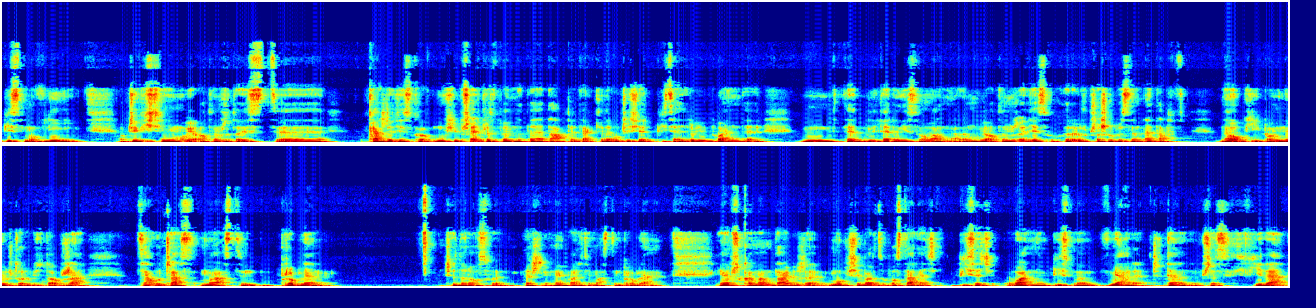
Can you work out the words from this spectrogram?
pismo w linii. Oczywiście nie mówię o tym, że to jest yy, każde dziecko musi przejść przez pewne te etapy, tak, kiedy uczy się pisać, robi błędy, mm, te litery nie są ładne, ale mówię o tym, że dziecko, które już przeszło przez ten etap nauki i powinno już to robić dobrze, cały czas ma z tym problemy. Czy dorosły też jak najbardziej ma z tym problemy. Ja na przykład mam tak, że mogę się bardzo postarać pisać ładnym pismem w miarę czytelnym przez chwilę,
